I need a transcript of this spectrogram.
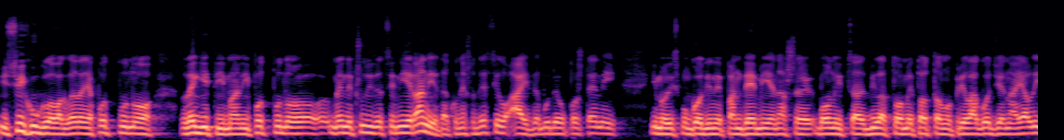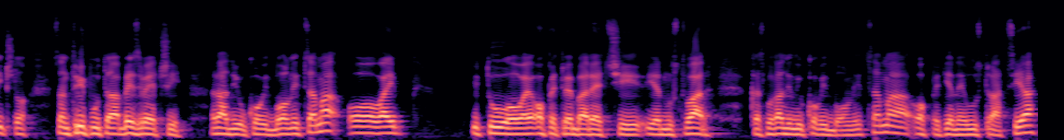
iz svih uglova gledanja potpuno legitiman i potpuno mene čudi da se nije ranije tako nešto desilo. Aj, da bude upošteni, imali smo godine pandemije, naša bolnica bila tome totalno prilagođena. Ja lično sam tri puta bez reči radio u COVID bolnicama. Ovaj, I tu ovaj, opet treba reći jednu stvar. Kad smo radili u COVID bolnicama, opet jedna ilustracija,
